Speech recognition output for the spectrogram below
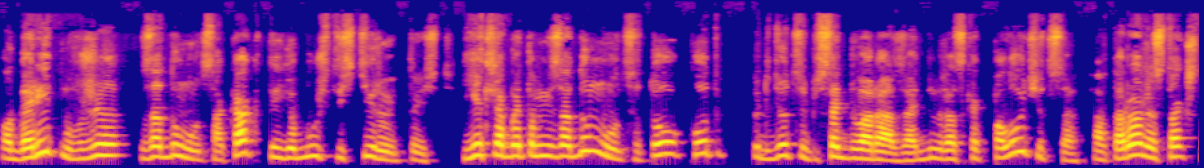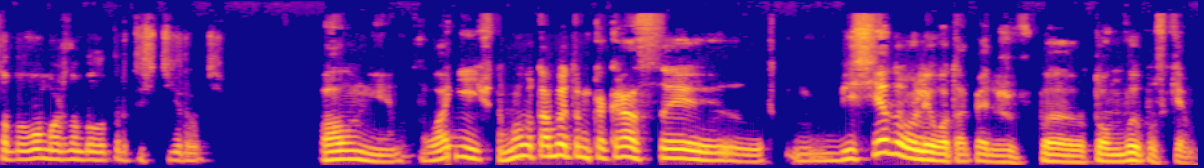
алгоритма уже задумываться, а как ты ее будешь тестировать. То есть, если об этом не задумываться, то код придется писать два раза. Один раз как получится, а второй раз так, чтобы его можно было протестировать. Вполне. Логично. Мы вот об этом как раз и беседовали, вот опять же, в том выпуске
